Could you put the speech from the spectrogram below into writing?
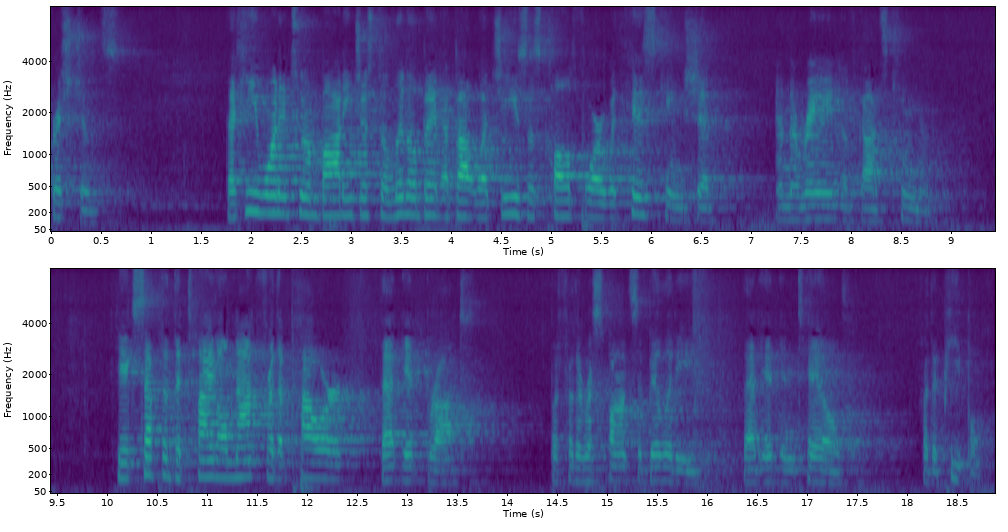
Christians, that he wanted to embody just a little bit about what Jesus called for with his kingship and the reign of God's kingdom. He accepted the title not for the power that it brought, but for the responsibility that it entailed for the people.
